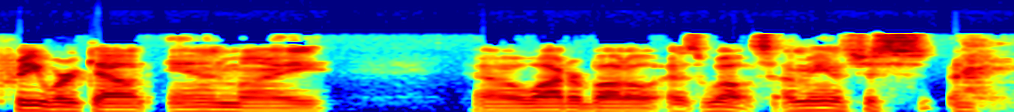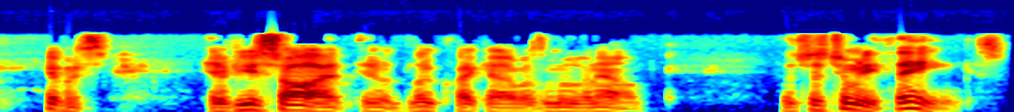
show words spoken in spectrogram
pre-workout and my uh, water bottle as well. So I mean, it's just it was, if you saw it, it would look like I was moving out. There's just too many things.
